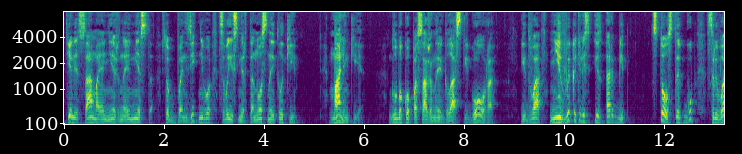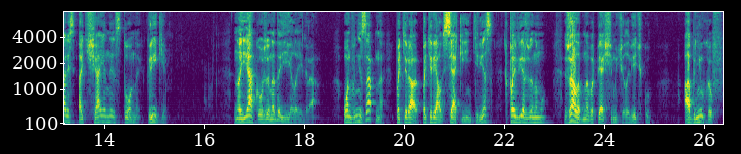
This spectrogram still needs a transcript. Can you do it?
теле самое нежное место, чтобы вонзить в него свои смертоносные клыки. Маленькие, глубоко посаженные глазки Гоура едва не выкатились из орбит. С толстых губ срывались отчаянные стоны, крики. Но Яку уже надоела игра. Он внезапно потерял, потерял всякий интерес к поверженному, жалобно вопящему человечку, обнюхав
